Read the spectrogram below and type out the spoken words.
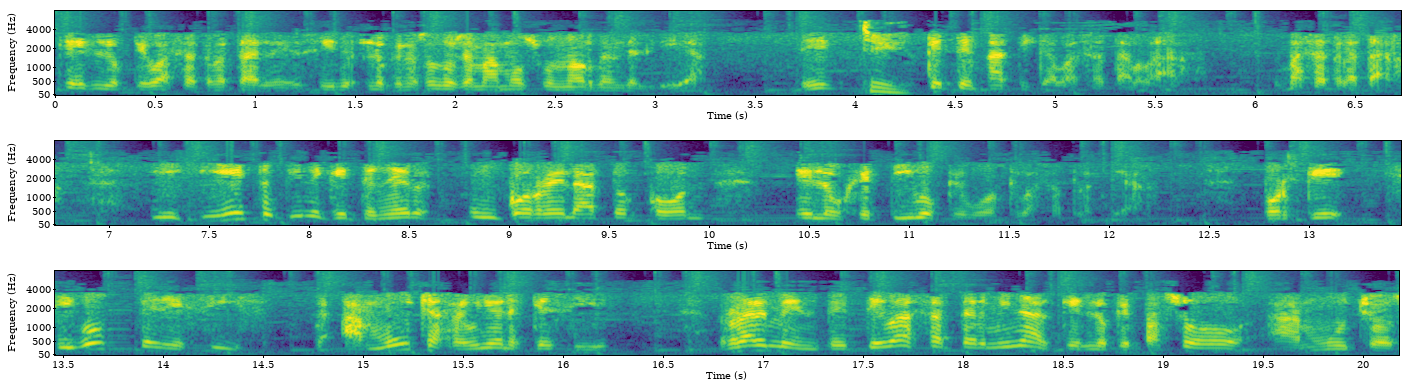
qué es lo que vas a tratar, es decir, lo que nosotros llamamos un orden del día. ¿sí? Sí. ¿Qué temática vas a tardar? Vas a tratar. Y, y esto tiene que tener un correlato con el objetivo que vos te vas a plantear. Porque si vos te decís a muchas reuniones que sí, realmente te vas a terminar, que es lo que pasó a muchos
